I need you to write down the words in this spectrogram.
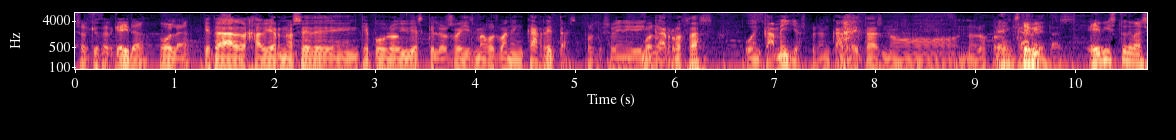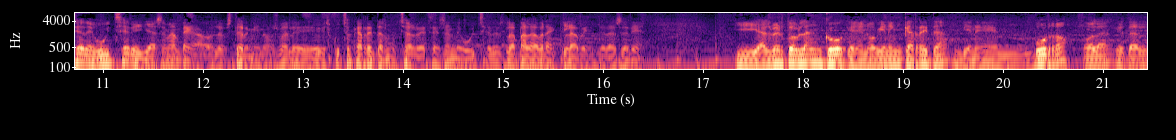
Sergio Cerqueira. Hola. ¿Qué tal, Javier? No sé de, en qué pueblo vives que los Reyes Magos van en carretas, porque suelen ir Bueno. en carrozas o en camellos, pero en carretas no, no los En conozco. que vi- carretas. he visto demasiado de Witcher y ya se me han pegado los términos, ¿vale? Escucho carretas muchas veces en The Witcher, es la palabra clave de la serie. Y Alberto Blanco, que no viene en carreta, viene en burro. Hola, ¿qué tal?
